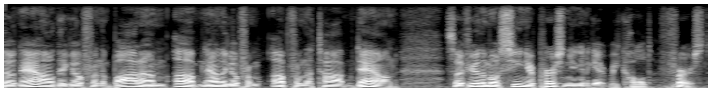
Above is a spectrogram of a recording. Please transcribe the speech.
So now they go from the bottom up. Now they go from up from the top down. So if you're the most senior person, you're going to get recalled first.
